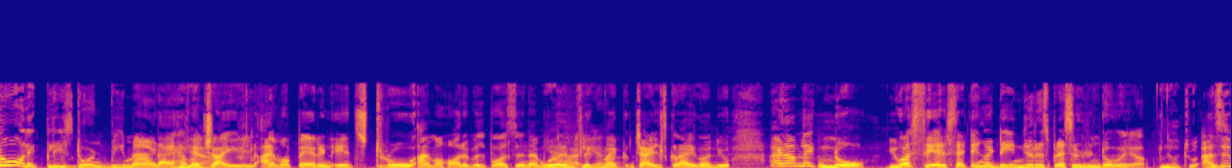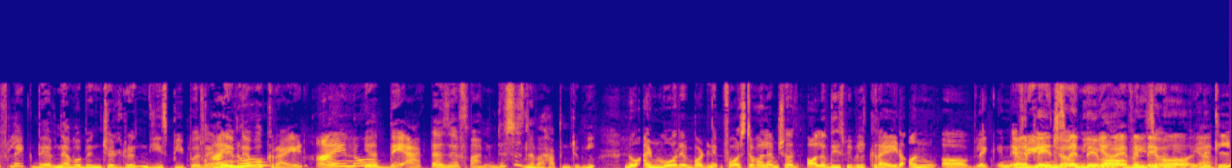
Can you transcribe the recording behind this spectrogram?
know, like, please don't be mad. I have a child. I'm a parent. It's true. I'm a horrible person. I'm going to Yeah, inflict my child's crying on you. And I'm like, no. You are sa- setting a dangerous precedent over here. No, true. As if like they've never been children, these people, and I they've know. never cried. I know. Yeah, they act as if I mean, this has never happened to me. No, and more importantly, first of all, I'm sure all of these people cried on uh, like in Every airplanes when they were yeah, when they were journey, yeah. little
